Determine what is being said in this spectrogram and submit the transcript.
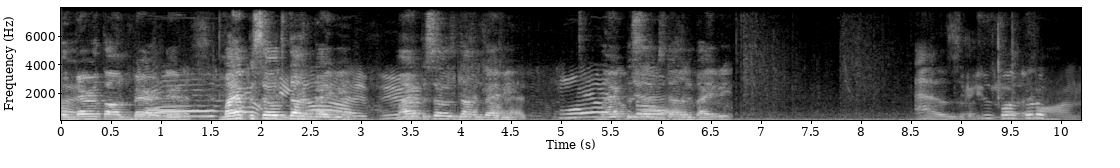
the marathon Barrett, dude. My episode's done, baby. My episode's done, baby. My episode's done, baby. As Everyone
